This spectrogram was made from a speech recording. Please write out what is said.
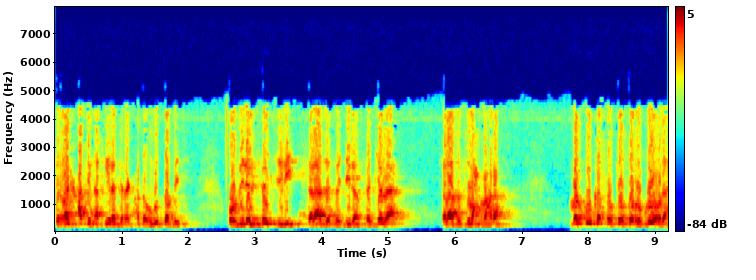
fi rakcati akhiirati ragcadda ugu dambaysa oo min alfajri salaada fajr fajar ah salaada subax macna markuu ka soo tooso rukuucda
